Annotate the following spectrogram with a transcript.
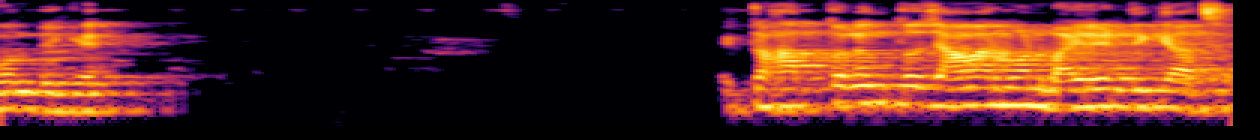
কোন দিকে? একটু হাত তোলেন তো যে আমার মন বাইরের দিকে আছে।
